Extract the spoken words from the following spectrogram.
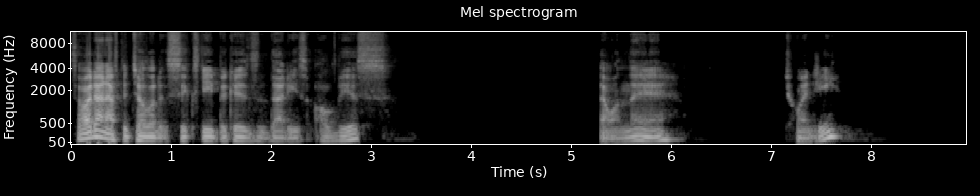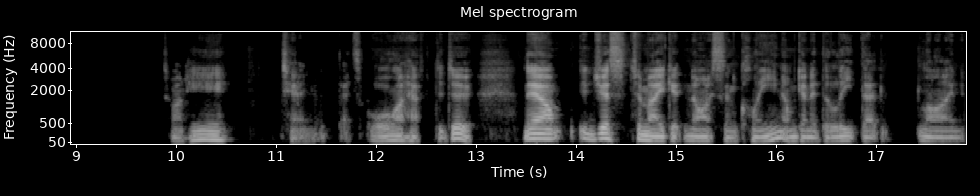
So I don't have to tell it it's 60 because that is obvious. That one there, 20. This one here, 10. That's all I have to do. Now, just to make it nice and clean, I'm going to delete that line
